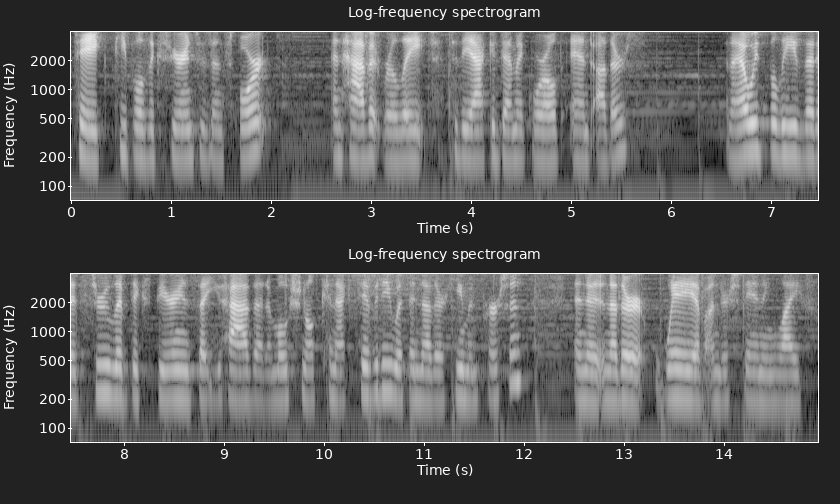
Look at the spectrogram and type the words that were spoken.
take people's experiences in sport and have it relate to the academic world and others. And I always believe that it's through lived experience that you have that emotional connectivity with another human person and another way of understanding life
